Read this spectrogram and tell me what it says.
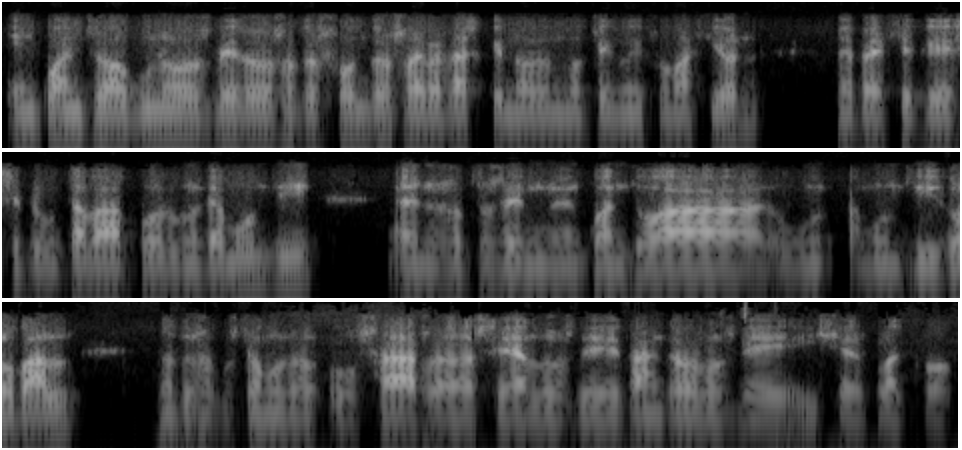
En cuanto a algunos de los otros fondos, la verdad es que no, no tengo información. Me pareció que se preguntaba por uno de Amundi. nosotros, en, cuanto a Amundi Global, nosotros acostumbramos a usar, sea los de banca o los de Isher BlackRock,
